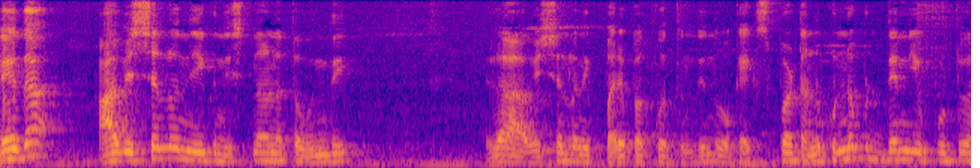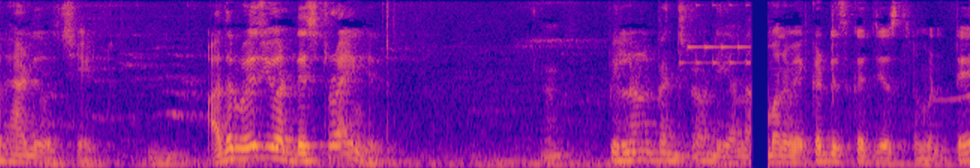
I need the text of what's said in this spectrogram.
లేదా ఆ విషయంలో నీకు నిష్ణానత ఉంది. లేదా ఆ విషయంలో నీకు పరిపక్వత ఉంది. నువ్వు ఒక ఎక్స్పర్ట్ అనుకున్నప్పుడు then you put your hand your child otherwise you are destroying it పిల్లల్ని పెంచడం ఎలా? మనం ఎక్కడ డిస్కస్ చేస్తున్నామంటే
